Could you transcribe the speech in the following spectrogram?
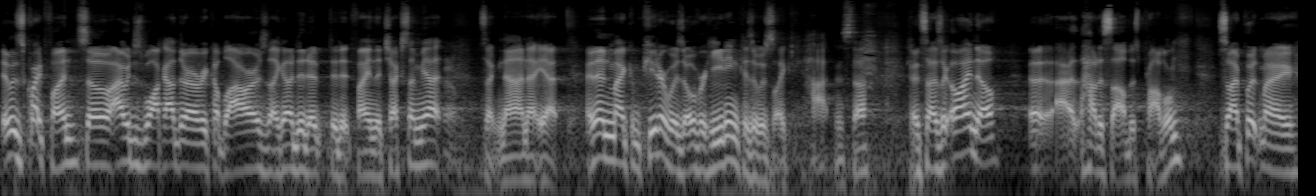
it was quite fun. So I would just walk out there every couple hours, like, oh, did it did it find the checksum yet? It's like, nah, not yet. And then my computer was overheating because it was like hot and stuff. And so I was like, oh, I know. Uh, how to solve this problem. So I put my,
